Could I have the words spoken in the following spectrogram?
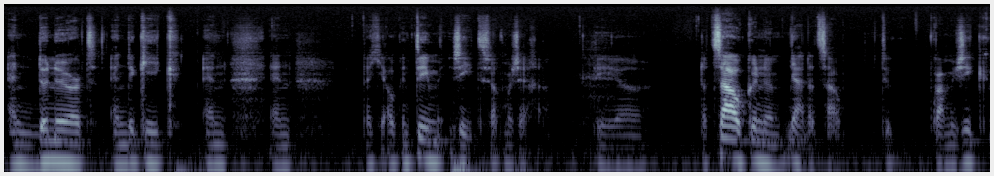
en de nerd en de geek. En, en dat je ook een team ziet, zou ik maar zeggen. Die, eh, dat zou kunnen, ja, dat zou natuurlijk qua muziek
